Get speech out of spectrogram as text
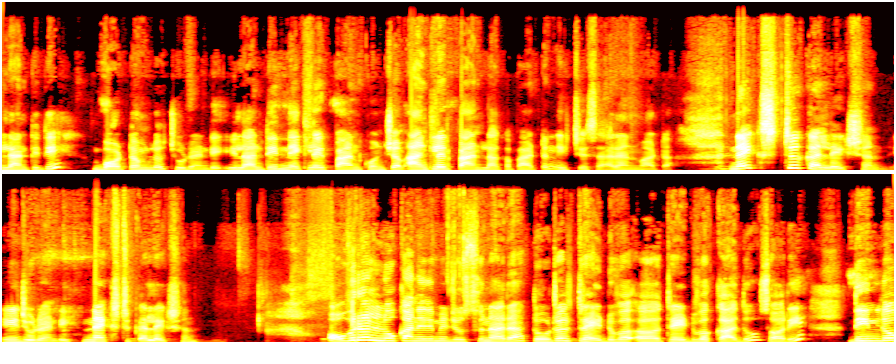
ఇలాంటిది. బాటమ్లో చూడండి. ఇలాంటి నెక్లెట్ ప్యాంట్ కొంచెం యాంక్లెట్ ప్యాంట్ లాగా ప్యాటర్న్ ఇచ్చేసారనమాట నెక్స్ట్ కలెక్షన్ ఇది చూడండి. నెక్స్ట్ కలెక్షన్ ఓవరాల్ లుక్ అనేది మీరు చూస్తున్నారా? టోటల్ థ్రెడ్ థ్రెడ్ వర్క్ కాదు. సారీ దీనిలో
